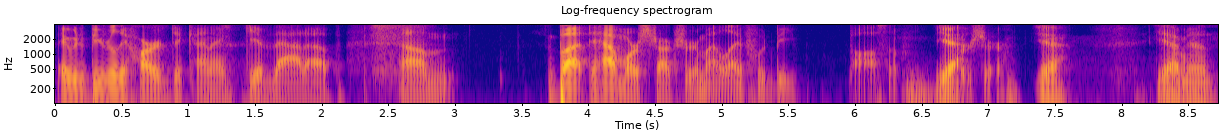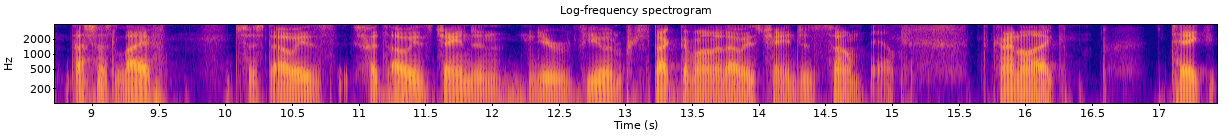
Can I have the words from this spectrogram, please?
it would be really hard to kind of give that up. Um, but to have more structure in my life would be awesome. Yeah. for sure. Yeah. Yeah, man. That's just life. It's just always it's mm-hmm. always changing. Your view and perspective on it always changes. So Yeah. it's kind of like take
